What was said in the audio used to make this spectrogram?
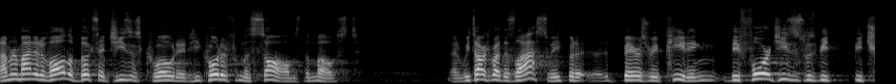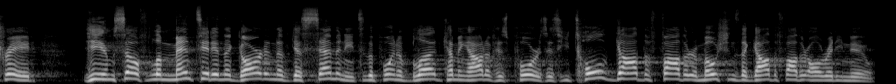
And I'm reminded of all the books that Jesus quoted. He quoted from the Psalms the most. And we talked about this last week, but it bears repeating. Before Jesus was be- betrayed, he himself lamented in the Garden of Gethsemane to the point of blood coming out of his pores as he told God the Father emotions that God the Father already knew.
